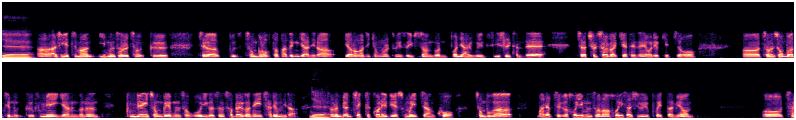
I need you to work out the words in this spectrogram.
예. 어, 아시겠지만 이 문서를 저, 그 제가 부- 정부로부터 받은 게 아니라 여러 가지 경로를 통해서 입수한 건 뻔히 알고 있, 을 텐데 제가 출처를 밝히기가 대단히 어렵겠죠. 어, 저는 정부한테 무- 그 분명히 얘기하는 거는 분명히 정부의 문서고 이것은 서별관 회의 자료입니다. 예. 저는 면책 특권에 뒤에 숨어 있지 않고 정부가 만약 제가 허위 문서나 허위 사실을 유포했다면 어, 자,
